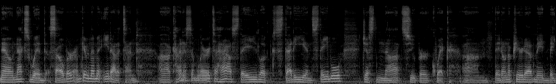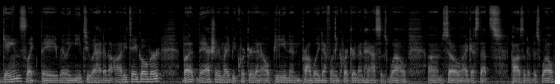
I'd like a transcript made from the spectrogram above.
Now, next with Sauber, I'm giving them an 8 out of 10. Uh, kind of similar to Haas, they look steady and stable, just not super quick. Um, they don't appear to have made big gains like they really need to ahead of the Audi takeover, but they actually might be quicker than Alpine and probably definitely quicker than Haas as well. Um, so I guess that's positive as well.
